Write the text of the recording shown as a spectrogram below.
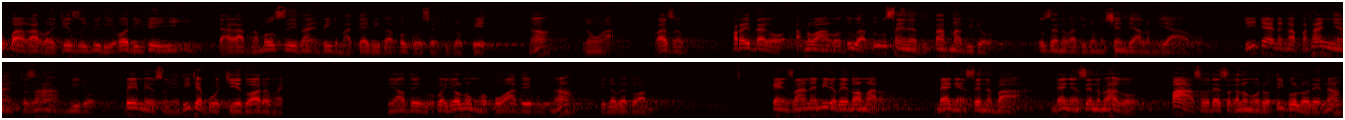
ဥပါကတော်ကျေစုပြုသည်ဟောဒီဖြစ်၏ဒါကသမုတ်စေပိုင်းအဘိဓမ္မာတက်ပြီးသောပုဂ္ဂိုလ်ဆိုဒီလိုပေးနော်လုံးဝဘာဆိုပရိသတ်ကောအလှော်ကိုသူကသူ့ဆိုင်နဲ့သူတတ်မှတ်ပြီးတော့ဥစ္စာတို့ကဒီလိုမရှင်းပြလို့မရဘူးဒီတိုင်ကပဋ္ဌာဉာဏ်ကစားပြီးတော့ပေးမယ်ဆိုရင်ဒီထက်ပိုကျေသွားတော့မယ်ရောက်သေးဘူးအခုရောက်လို့မပေါ်ရသေးဘူးနော်ဒီလိုပဲသွားမယ်ကဲဇာနေပြီးတော့ပဲသွားမှာတော့ မဲခင်စင်နှပါမဲခင်စင်နှပါကိုပဆိုတဲ့စကားလုံးကိုတော့သိဖို့လိုတယ်နော်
